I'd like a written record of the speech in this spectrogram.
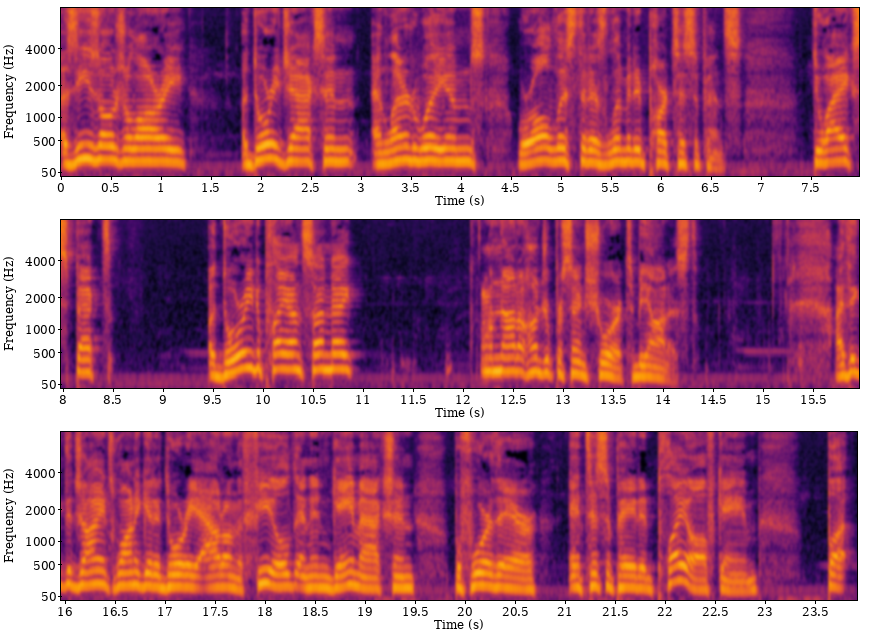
Azeez Ojulari, Adoree Jackson, and Leonard Williams were all listed as limited participants. Do I expect Adoree to play on Sunday? I'm not 100% sure, to be honest. I think the Giants want to get Adoree out on the field and in game action before their anticipated playoff game, but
